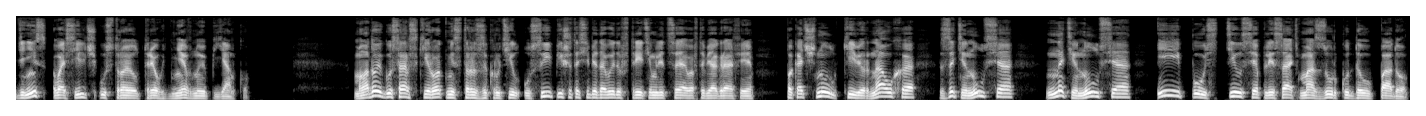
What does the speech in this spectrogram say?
Денис Васильевич устроил трехдневную пьянку. Молодой гусарский ротмистр закрутил усы, пишет о себе Давыдов в третьем лице в автобиографии, покачнул кивер на ухо, затянулся, натянулся и пустился плясать мазурку до упаду.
